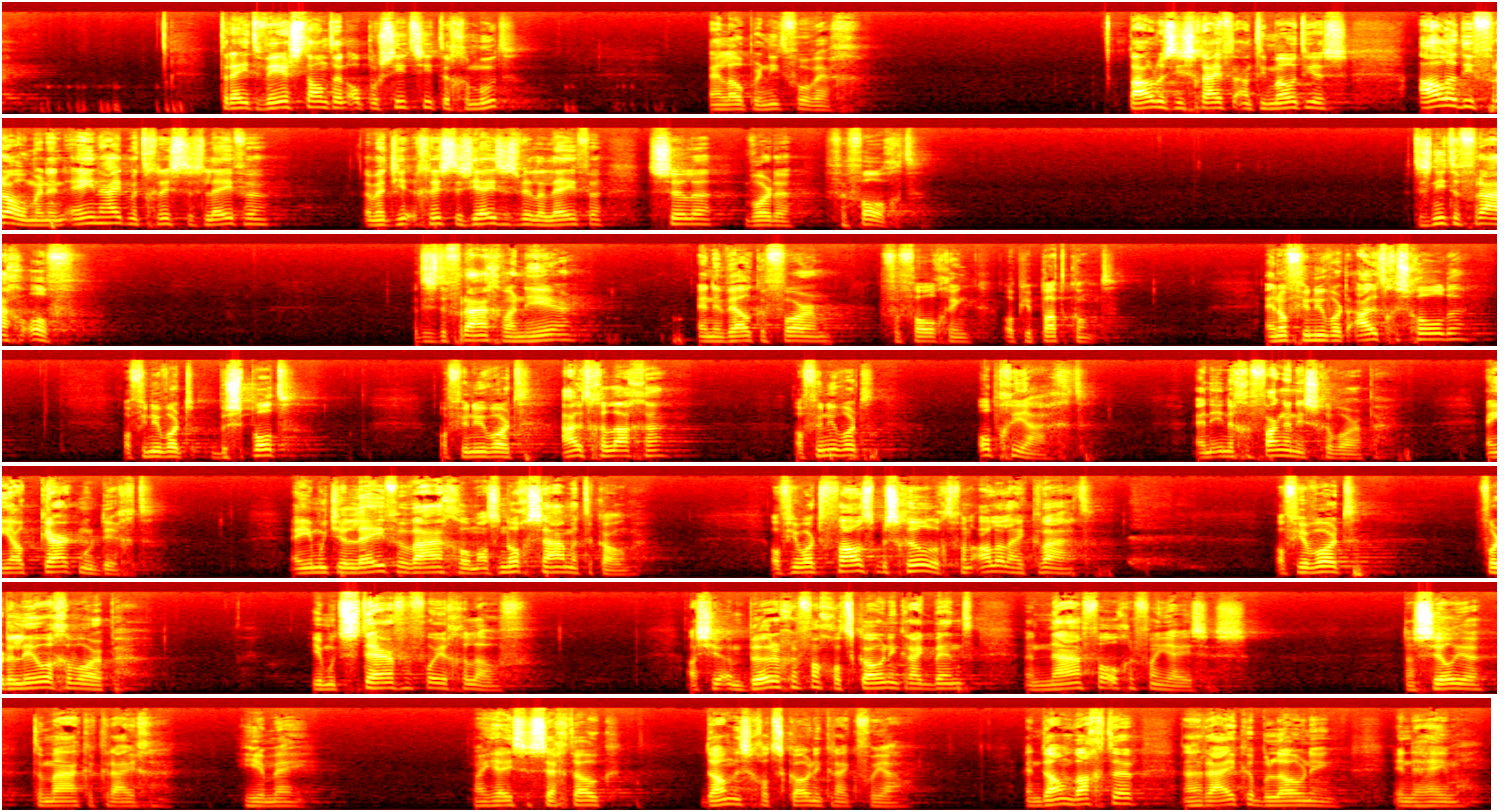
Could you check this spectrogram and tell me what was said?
treed weerstand en oppositie tegemoet en loop er niet voor weg. Paulus die schrijft aan Timotheus, alle die vroom en in eenheid met Christus leven, met Christus Jezus willen leven, zullen worden vervolgd. Het is niet de vraag of. Het is de vraag wanneer en in welke vorm vervolging op je pad komt. En of je nu wordt uitgescholden, of je nu wordt bespot, of je nu wordt uitgelachen, of je nu wordt opgejaagd en in de gevangenis geworpen. En jouw kerk moet dicht. En je moet je leven wagen om alsnog samen te komen. Of je wordt vals beschuldigd van allerlei kwaad. Of je wordt voor de leeuwen geworpen. Je moet sterven voor je geloof. Als je een burger van Gods koninkrijk bent, een navolger van Jezus, dan zul je te maken krijgen hiermee. Maar Jezus zegt ook, dan is Gods koninkrijk voor jou. En dan wacht er een rijke beloning in de hemel.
